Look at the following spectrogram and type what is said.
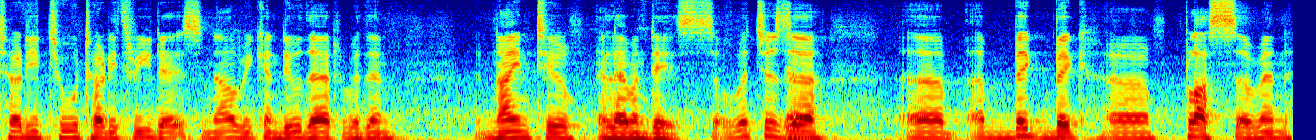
32, 33 days, now we can do that within 9 to 11 days, so which is Yeah. a, a, a big, big uh, plus uh, when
